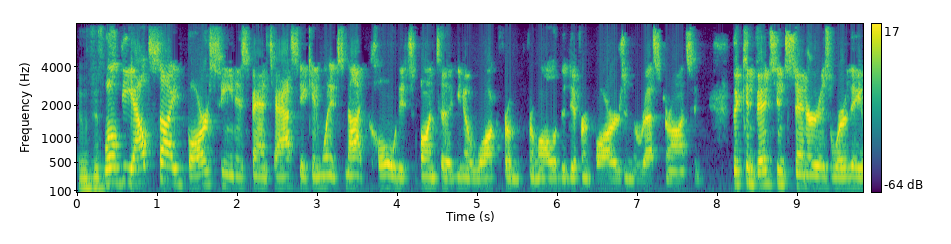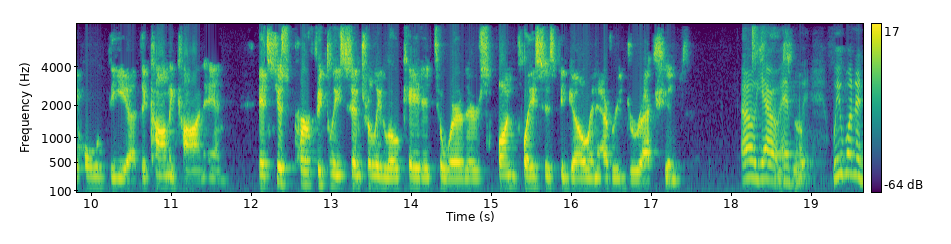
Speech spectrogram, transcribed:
It was just Well, the outside bar scene is fantastic, and when it's not cold, it's fun to you know walk from from all of the different bars and the restaurants. And the convention center is where they hold the uh, the Comic Con, and it's just perfectly centrally located to where there's fun places to go in every direction. Oh yeah, and So- we, we wanted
